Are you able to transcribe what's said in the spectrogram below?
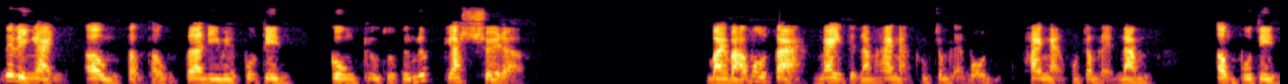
Đây là hình ảnh ông Tổng thống Vladimir Putin cùng cựu Thủ tướng Đức Gerhard Schröder. Bài báo mô tả ngay từ năm 2004-2005, ông Putin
